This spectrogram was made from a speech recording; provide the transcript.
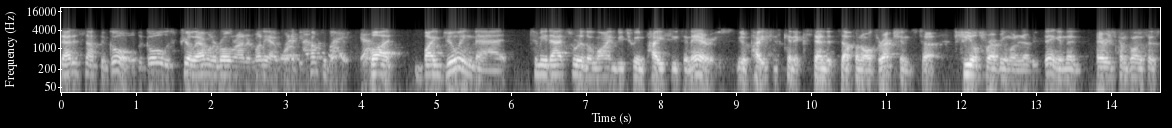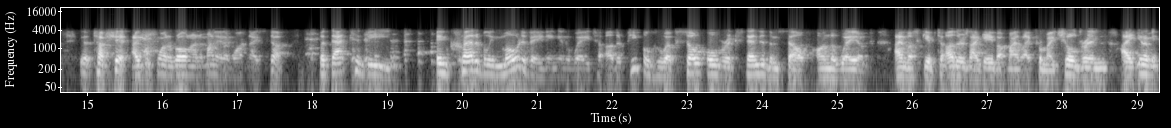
that is not the goal. The goal is purely I want to roll around in money. I want to be comfortable. Yeah. But by doing that, to me, that's sort of the line between Pisces and Aries. You know, Pisces can extend itself in all directions to feel for everyone and everything, and then Aries comes along and says, you know, tough shit. I just want to roll around in money and I want nice stuff. But that can be incredibly motivating in a way to other people who have so overextended themselves on the way of I must give to others. I gave up my life for my children. I, you know, I mean,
